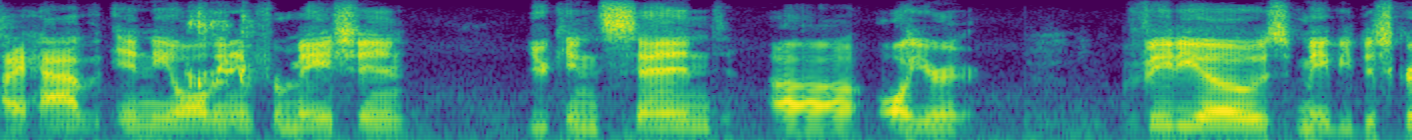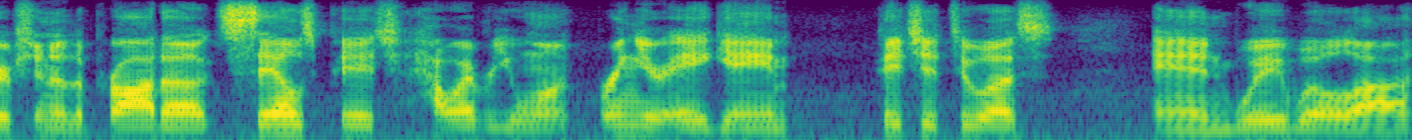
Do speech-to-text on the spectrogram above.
I have the all the information. You can send uh, all your videos, maybe description of the product, sales pitch, however you want. Bring your A game, pitch it to us, and we will uh,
